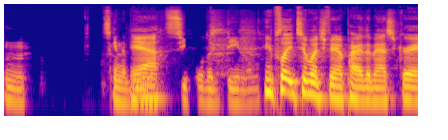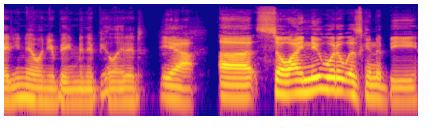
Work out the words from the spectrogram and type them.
mm, it's going to be Yeah. a sequel to Demon. you played too much Vampire the Masquerade. You know when you're being manipulated. Yeah. Uh, so I knew what it was going to be,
